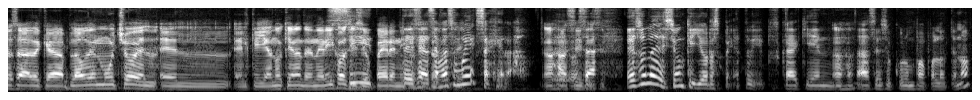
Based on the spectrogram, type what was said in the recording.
o sea, de que aplauden mucho el, el- el que ya no quieran tener hijos y Sí, se operen y decía, cositas se me hace muy exagerado. Ajá, sí, o sea, sí, sí. es una decisión que yo respeto y pues cada quien Ajá. hace su culo un papalote, ¿no?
